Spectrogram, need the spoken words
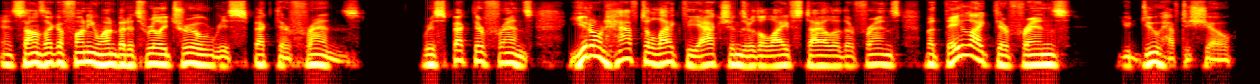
it sounds like a funny one, but it's really true respect their friends respect their friends. You don't have to like the actions or the lifestyle of their friends, but they like their friends. You do have to show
